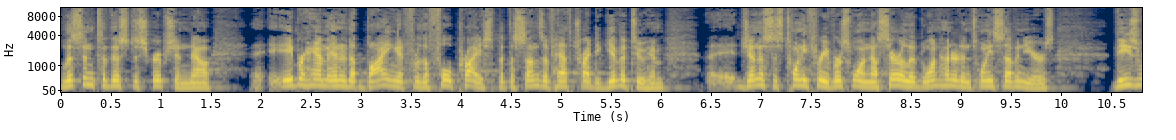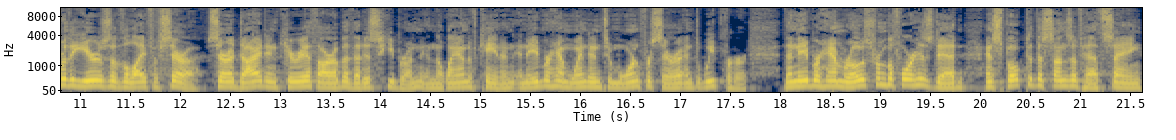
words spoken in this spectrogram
Listen to this description. Now, Abraham ended up buying it for the full price, but the sons of Heth tried to give it to him. Genesis 23 verse 1. Now Sarah lived 127 years. These were the years of the life of Sarah. Sarah died in Kiriath Arba, that is Hebron, in the land of Canaan, and Abraham went in to mourn for Sarah and to weep for her. Then Abraham rose from before his dead and spoke to the sons of Heth, saying,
